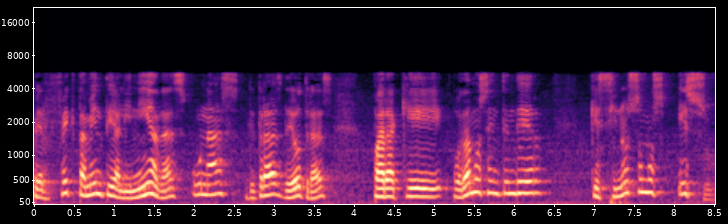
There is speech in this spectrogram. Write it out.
perfectamente alineadas unas detrás de otras para que podamos entender que si no somos eso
